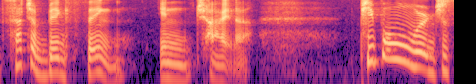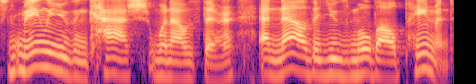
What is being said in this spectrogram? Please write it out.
such a big thing in China. People were just mainly using cash when I was there, and now they use mobile payment,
